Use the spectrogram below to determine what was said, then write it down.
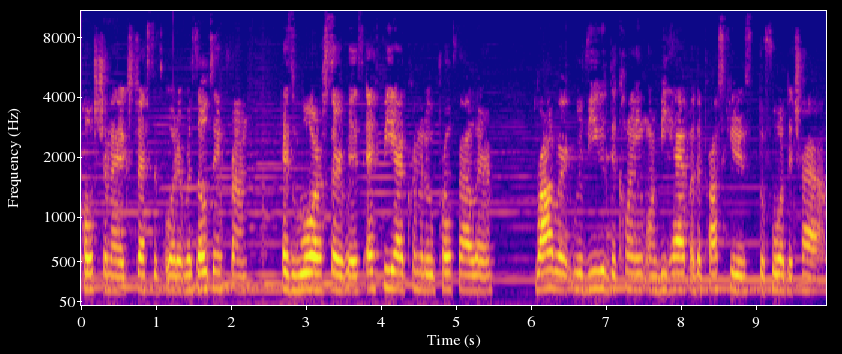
post traumatic stress disorder resulting from his war service, FBI criminal profiler Robert reviewed the claim on behalf of the prosecutors before the trial.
